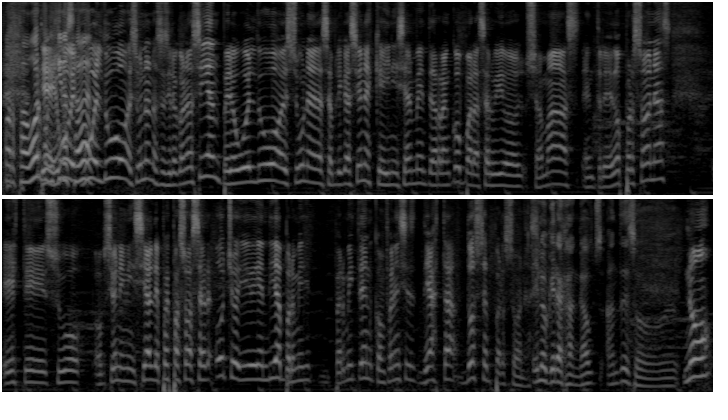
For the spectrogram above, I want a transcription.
por favor, Tiene Google, saber. Google Duo es una, no sé si lo conocían, pero Google Duo es una de las aplicaciones que inicialmente arrancó para hacer videollamadas entre dos personas. Este, su opción inicial después pasó a ser 8 y hoy en día permi- permiten conferencias de hasta 12 personas. ¿Es lo que era Hangouts antes o...? No,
